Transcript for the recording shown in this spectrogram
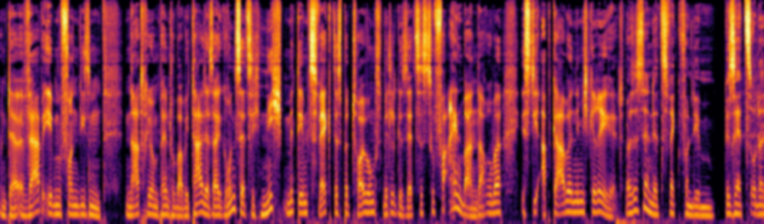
Und der Erwerb eben von diesem Natriumpentobarbital, der sei grundsätzlich nicht mit dem Zweck des Betäubungsmittelgesetzes zu vereinbaren. Darüber ist die Abgabe nämlich geregelt. Was ist denn der Zweck von dem Gesetz oder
